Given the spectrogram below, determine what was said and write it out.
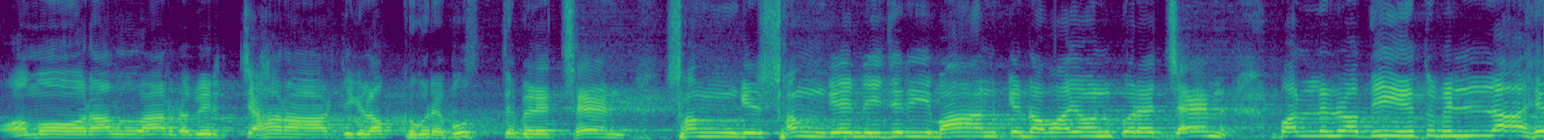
অমর আল্লাহর নবীর চেহারার দিকে লক্ষ্য করে বুঝতে পেরেছেন। সঙ্গে সঙ্গে নিজের ইমানকে নবায়ন করেছেন। বললেন রদি তুমিল্লাহি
